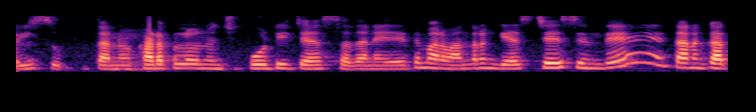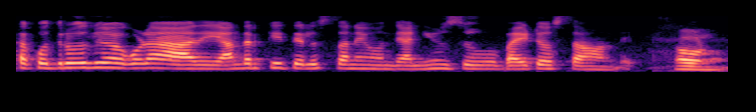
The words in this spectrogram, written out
తెలుసు. తను కడపలో నుంచి పోటీ చేస్తుంది అనేది అయితే మనం అందరం గెస్ట్ చేసిందే. తన గత కొద్ది రోజులుగా కూడా అది అందరికీ తెలుస్తూనే ఉంది. ఆ న్యూస్ బయట వస్తూ ఉంది. అవును.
